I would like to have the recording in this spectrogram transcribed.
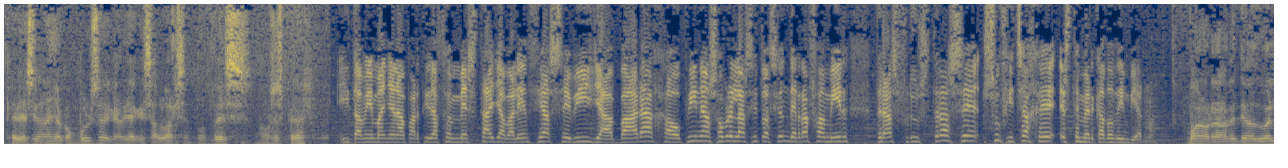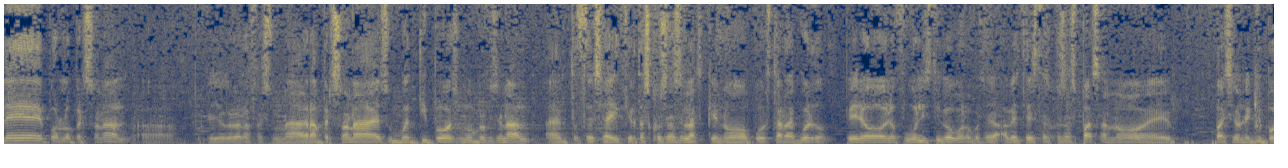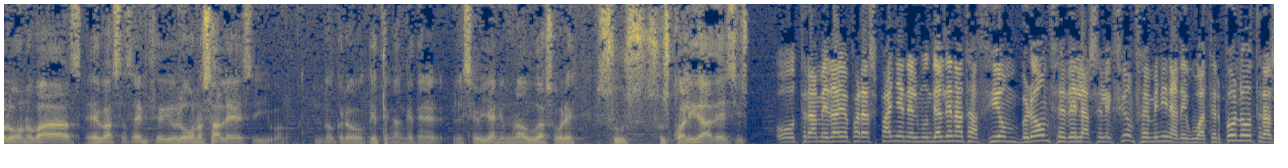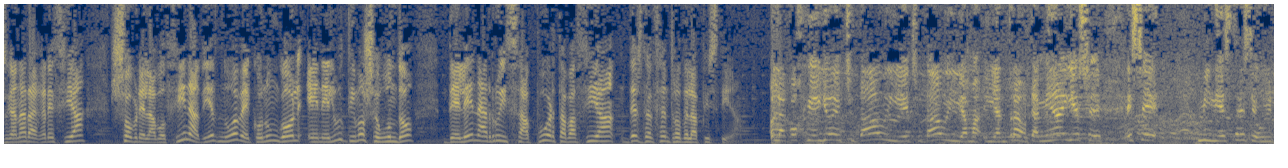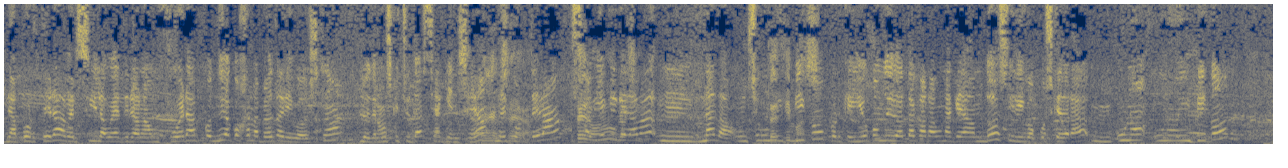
que había sido un año convulso y que había que salvarse. Entonces, vamos a esperar. Y también mañana partidazo en Mestalla, Valencia, Sevilla. Baraja opina sobre la situación de Rafa Mir tras frustrarse su fichaje este mercado de invierno. Bueno, realmente me duele por lo personal, ah, porque yo creo que Rafa es una gran persona, es un buen tipo, es un buen profesional, entonces hay ciertas cosas en las que no puedo estar de acuerdo. Pero en lo futbolístico, bueno, pues a veces estas cosas pasan, ¿no? Eh, vas a un equipo, luego no vas, eh, vas a salir cedido, luego no sales, y bueno, no creo que tengan que tener en el Sevilla ninguna duda sobre sus, sus cualidades y otra medalla para España en el Mundial de Natación, bronce de la selección femenina de waterpolo tras ganar a Grecia sobre la bocina 10-9 con un gol en el último segundo de Elena Ruiz a puerta vacía desde el centro de la piscina. La cogido yo, he chutado y he chutado y ha, y ha entrado. También hay ese, ese mini estrés de una portera, a ver si la voy a tirar aún fuera. Cuando iba a coger la pelota digo, esto lo tenemos que chutar sea quien sea, no hay portera. Sabía que quedaba mm, nada, un segundo y pico, porque yo cuando iba a atacar a una quedaban dos y digo, pues quedará mm, uno, uno y pico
